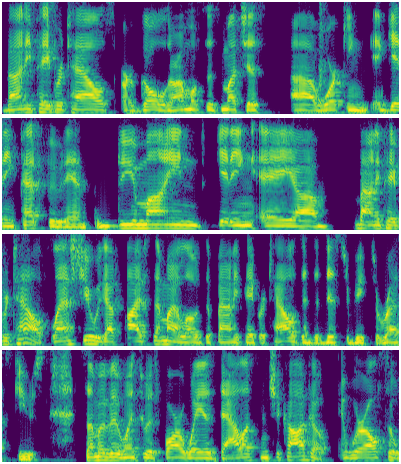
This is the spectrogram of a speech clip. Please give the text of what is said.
Bounty paper towels are gold, or almost as much as uh, working and getting pet food in. Do you mind getting a um, Bounty paper towels? Last year, we got five semi loads of Bounty paper towels in to distribute to rescues. Some of it went to as far away as Dallas and Chicago. And we're also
